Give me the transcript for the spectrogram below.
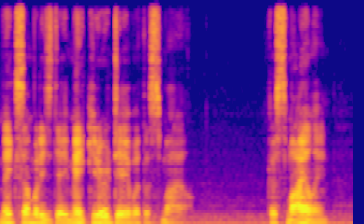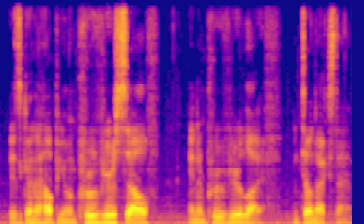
Make somebody's day, make your day with a smile. Because smiling is going to help you improve yourself and improve your life. Until next time.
